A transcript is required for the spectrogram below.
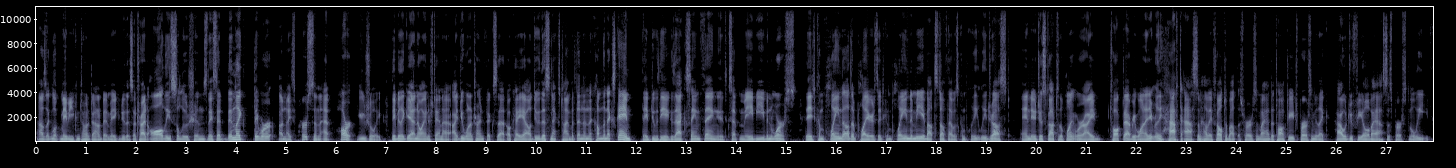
I was like, look, maybe you can tone it down a bit. Maybe you can do this. I tried all these solutions. They said, then like they were a nice person at heart. Usually, they'd be like, yeah, no, I understand. I, I do want to try and fix that. Okay, yeah, I'll do this next time. But then, then they come the next game, they do the exact same thing, except maybe even worse. They'd complain to other players. They'd complain to me about stuff that was completely just. And it just got to the point where I talked to everyone. I didn't really have to ask them how they felt about this person, but I had to talk to each person and be like, how would you feel if I asked this person to leave?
